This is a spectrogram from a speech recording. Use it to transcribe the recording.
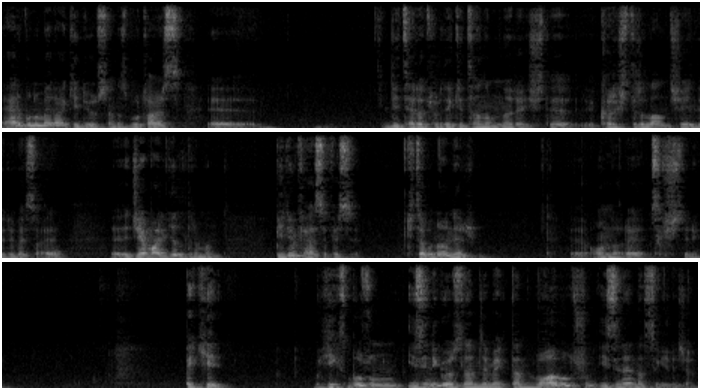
Eğer bunu merak ediyorsanız bu tarz e, literatürdeki tanımları işte karıştırılan şeyleri vesaire e, Cemal Yıldırım'ın Bilim Felsefesi kitabını öneririm. e, onları sıkıştırayım. Peki Higgs bozonunun izini gözlemlemekten varoluşun izine nasıl geleceğim?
